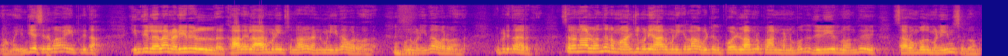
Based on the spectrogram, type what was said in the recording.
நம்ம இந்திய சினிமாவே இப்படி தான் ஹிந்திலலாம் நடிகர்கள் காலையில் ஆறு மணின்னு சொன்னாலும் ரெண்டு மணிக்கு தான் வருவாங்க. மூணு மணிக்கு தான் வருவாங்க. இப்படி தான் இருக்கும். சில நாள் வந்து நம்ம அஞ்சு மணி ஆறு மணிக்கெல்லாம் வீட்டுக்கு போயிடலாம்னு பிளான் பண்ணும்போது திடீர்னு வந்து சார் ஒம்பது மணின்னு சொல்லுவாங்க.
